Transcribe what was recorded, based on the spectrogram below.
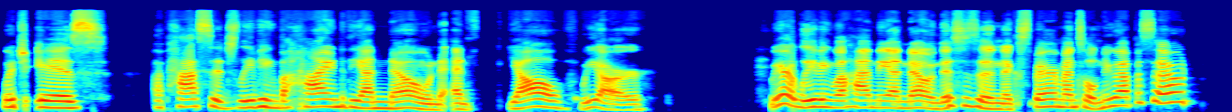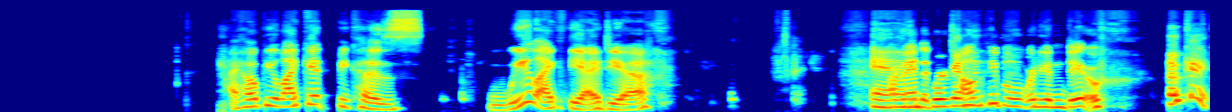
which is a passage leaving behind the unknown. And y'all, we are we are leaving behind the unknown. This is an experimental new episode. I hope you like it because we like the idea. And Amanda, we're gonna- tell the people what we're gonna do. Okay,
